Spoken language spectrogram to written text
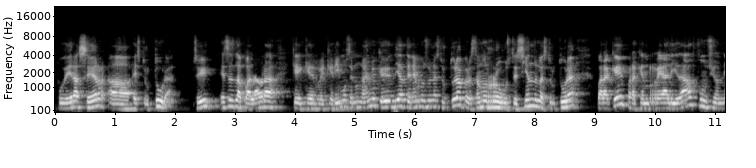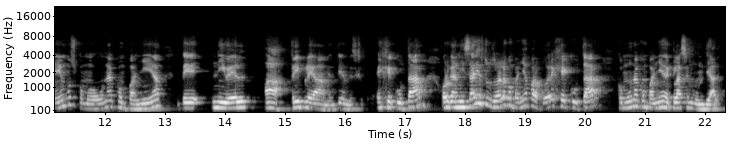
pudiera ser ah, estructura. ¿Sí? Esa es la palabra que, que, requerimos en un año, que hoy en día tenemos una estructura, pero estamos robusteciendo la estructura. ¿Para qué? Para que en realidad funcionemos como una compañía de nivel A, triple A, ¿me entiendes? Ejecutar, organizar y estructurar la compañía para poder ejecutar como una compañía de clase mundial.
